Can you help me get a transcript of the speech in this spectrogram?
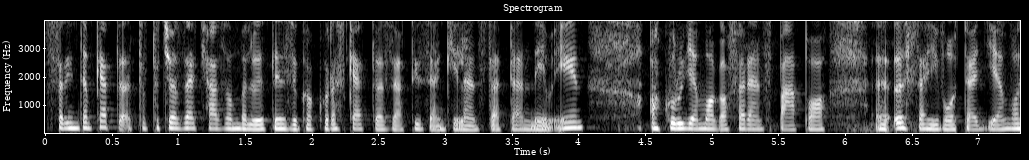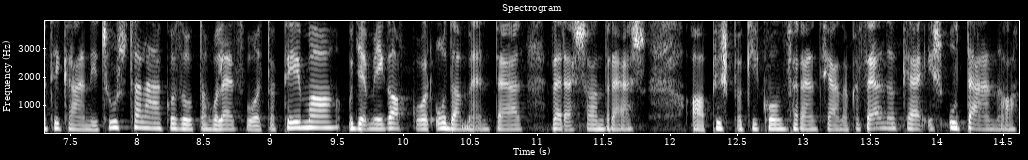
Szerintem, kettő, tehát hogyha az egyházon belül nézzük, akkor ezt 2019-re tenném én. Akkor ugye maga Ferenc pápa e, összehívott egy ilyen vatikáni csúcs találkozót, ahol ez volt a téma. Ugye még akkor oda ment el Veres András, a püspöki konferenciának az elnöke, és utána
